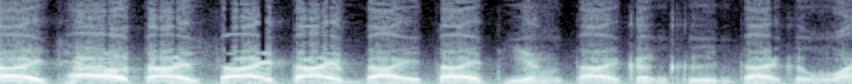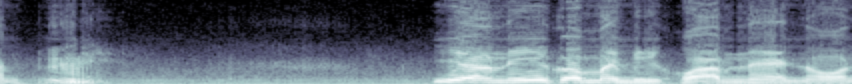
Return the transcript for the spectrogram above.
ตายเช้าตายสายตายบ่ายตายเที่ยงตายกลางคืนตายกลางวัน อย่างนี้ก็ไม่มีความแน่นอน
